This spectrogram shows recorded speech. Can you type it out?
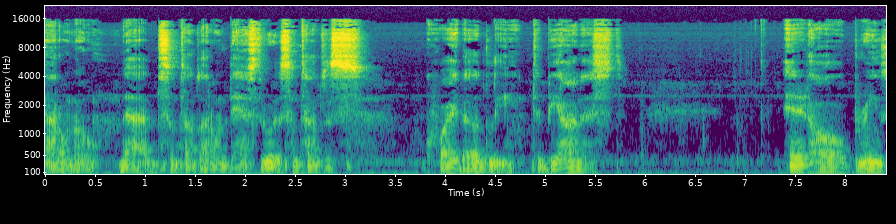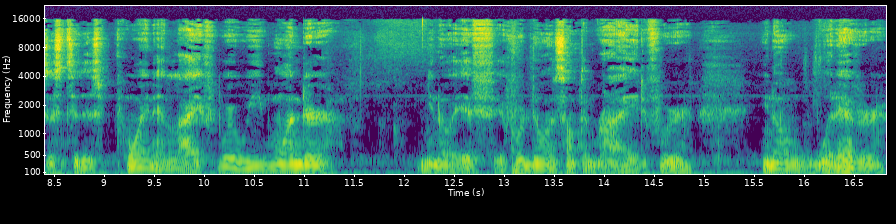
I don't know. Sometimes I don't dance through it. Sometimes it's quite ugly, to be honest. And it all brings us to this point in life where we wonder, you know, if if we're doing something right, if we're, you know, whatever.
